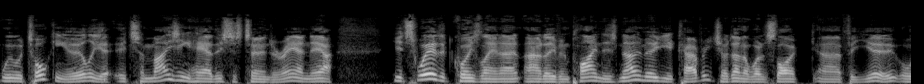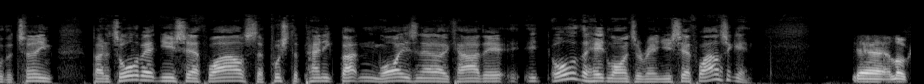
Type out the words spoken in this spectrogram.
we were talking earlier. It's amazing how this has turned around. Now, you'd swear that Queensland aren't, aren't even playing. There's no media coverage. I don't know what it's like uh, for you or the team, but it's all about New South Wales. They've pushed the panic button. Why isn't that OK there? It, all of the headlines are around New South Wales again. Yeah, look,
